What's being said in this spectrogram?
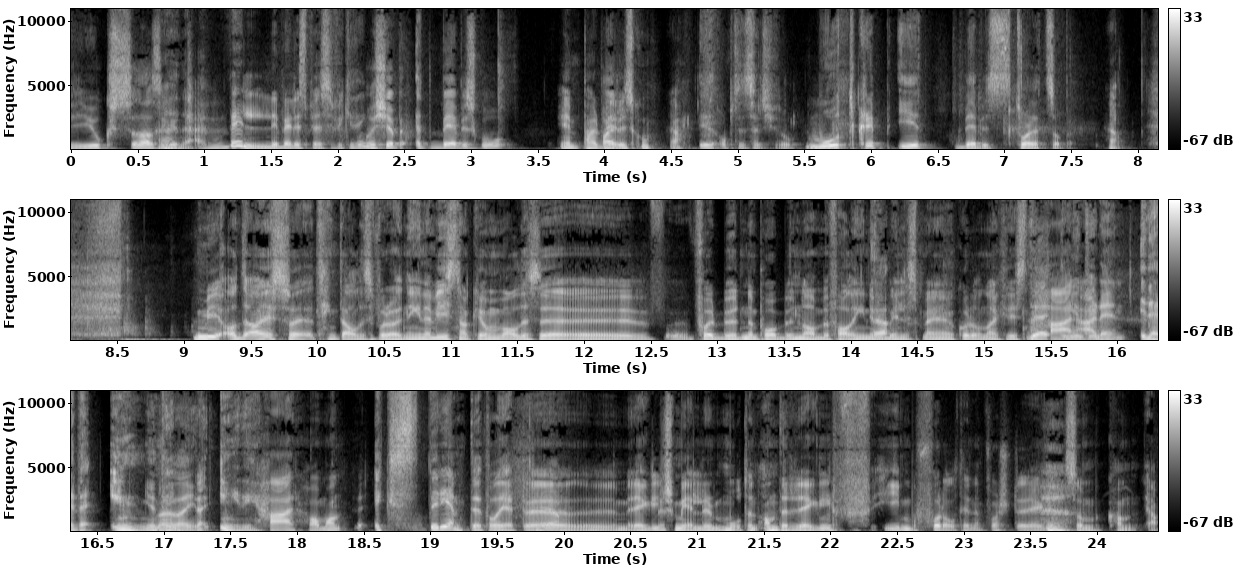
jukse da, sikkert. Det er veldig, veldig spesifikke ting. Må kjøpe et babysko En par Par. babysko. Ja. i opptil 22, mot klipp i babys toalettsåpe. ja. Mye, og da, så jeg tenkte alle disse forordningene. Vi snakker jo om alle disse øh, forbudene, påbudene og anbefalingene i Ja. forbindelse med koronakrisen. Det er er det, det er ingenting. Nei, det er Det er ingenting. Her har man ekstremt detaljerte Ja. øh, regler som gjelder mot den andre regelen i forhold til den første regelen, som kan Ja.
